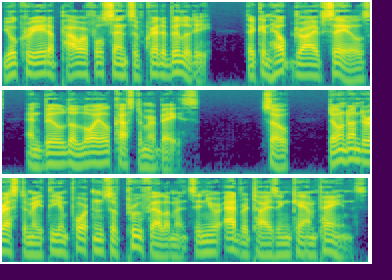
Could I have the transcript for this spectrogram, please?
you'll create a powerful sense of credibility that can help drive sales and build a loyal customer base. So, don't underestimate the importance of proof elements in your advertising campaigns.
